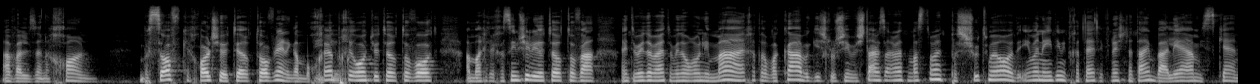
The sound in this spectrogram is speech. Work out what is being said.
אבל זה נכון. בסוף, ככל שיותר טוב לי, אני גם בוחרת בדיוק. בחירות יותר טובות, המערכת יחסים שלי יותר טובה. אני תמיד אומרת, תמיד אומרים לי, מה, איך את רווקה בגיל 32? אז אני אומרת, מה זאת אומרת? פשוט מאוד. אם אני הייתי מתחתנת לפני שנתיים, בעלי היה מסכן.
